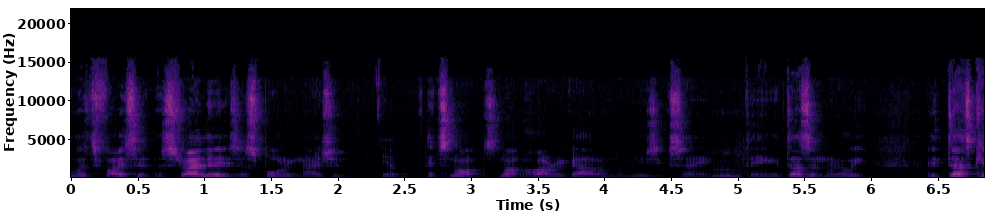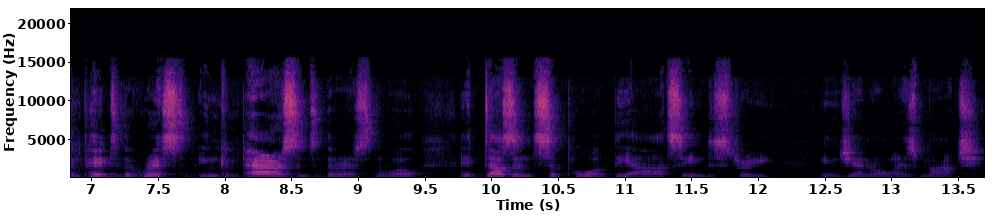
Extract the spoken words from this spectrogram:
Let's face it, Australia is a sporting nation. Yep. It's not. It's not high regard on the music scene Mm. thing. It doesn't really. It does compared to the rest. In comparison to the rest of the world, it doesn't support the arts industry in general as much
